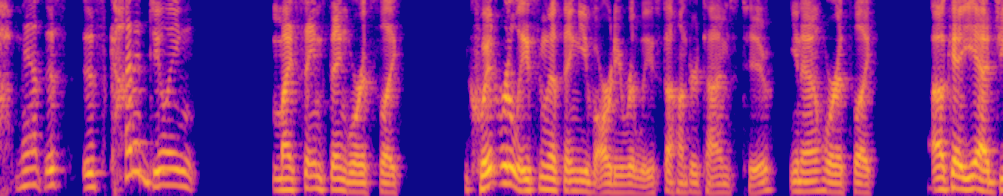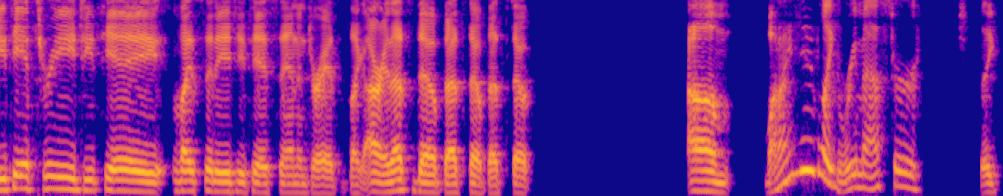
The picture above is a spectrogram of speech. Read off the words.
man this is kind of doing my same thing where it's like quit releasing the thing you've already released a hundred times too you know where it's like okay yeah gta 3 gta vice city gta san andreas. It's like all right that's dope that's dope that's dope. Um why don't you like remaster like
